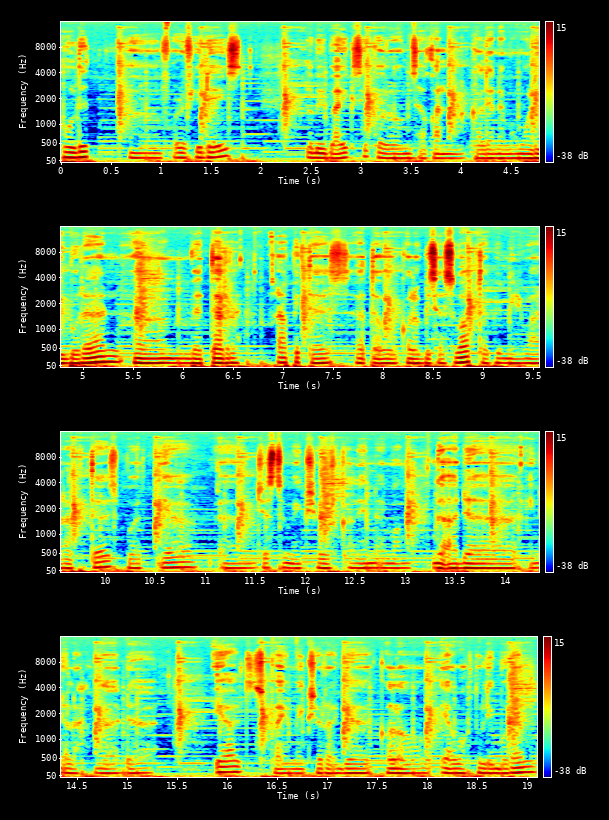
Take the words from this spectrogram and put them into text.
hold it uh, for a few days lebih baik sih kalau misalkan kalian emang mau liburan um, better rapid test atau kalau bisa swab tapi minimal rapid test buat ya uh, just to make sure kalian emang nggak ada inilah nggak ada ya supaya make sure aja kalau ya waktu liburan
